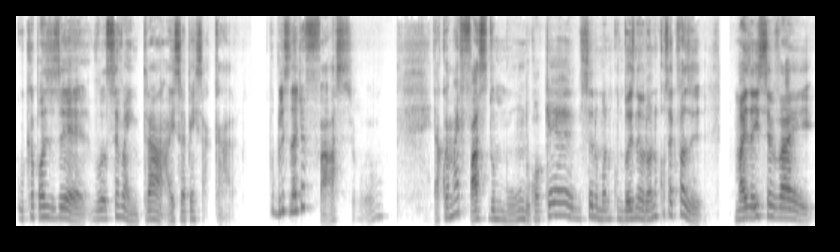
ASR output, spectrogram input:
o que eu posso dizer é, você vai entrar, aí você vai pensar, cara, publicidade é fácil. É a coisa mais fácil do mundo. Qualquer ser humano com dois neurônios consegue fazer. Mas aí você vai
